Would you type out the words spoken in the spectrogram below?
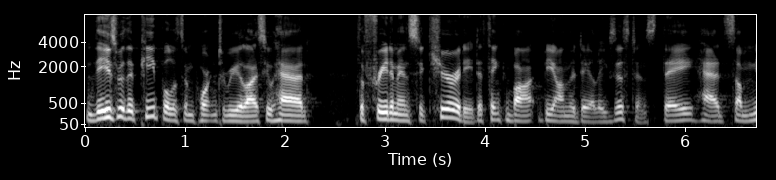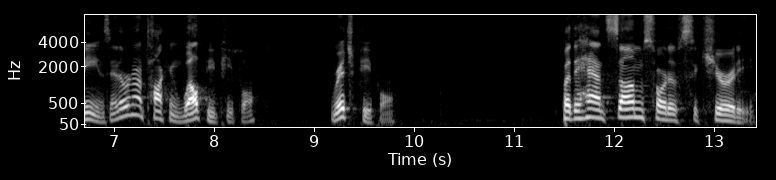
These were the people, it's important to realize, who had the freedom and security to think about beyond their daily existence. They had some means. And they were not talking wealthy people, rich people, but they had some sort of security.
